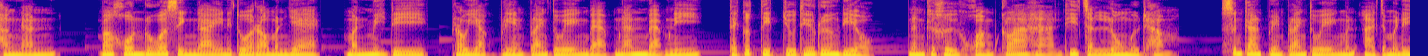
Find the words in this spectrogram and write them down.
ทั้งนั้น บางคนรู้ว่าสิ่งใดในตัวเรามันแย่ มันไม่ดี เราอยากเปลี่ยนแปลงตัวเองแบบนั้นแบบนี้ แต่ก็ติดอยู่ที่เรื่องเดียว นั่นก็คือความกล้าหาญที่จะลงมือทำซึ่งการเปลี่ยนแปลงตัวเองมันอาจจะไม่ได้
